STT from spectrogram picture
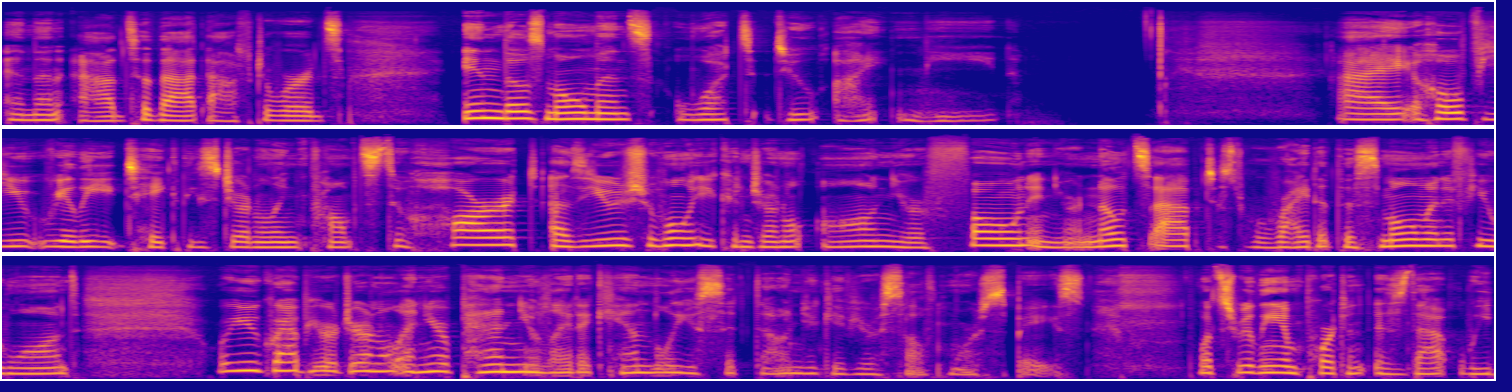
and then add to that afterwards. In those moments, what do I need? I hope you really take these journaling prompts to heart. As usual, you can journal on your phone in your notes app, just right at this moment if you want. Or you grab your journal and your pen, you light a candle, you sit down, you give yourself more space. What's really important is that we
